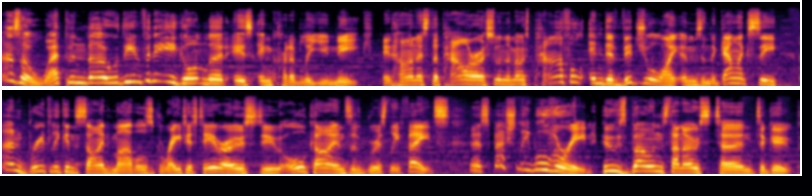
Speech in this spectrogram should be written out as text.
As a weapon though, the Infinity Gauntlet is incredibly unique. It harnessed the power of some of the most powerful individual items in the galaxy, and briefly consigned Marvel's greatest heroes to all kinds of grisly fates, especially Wolverine, whose bones Thanos turned to goop.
